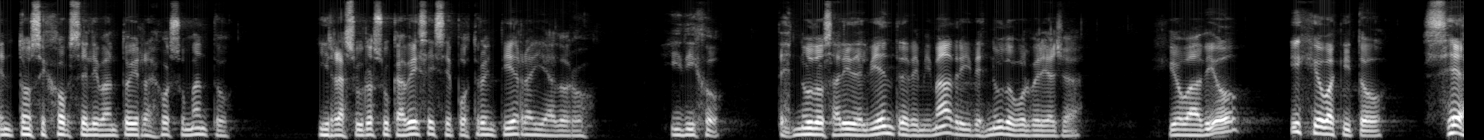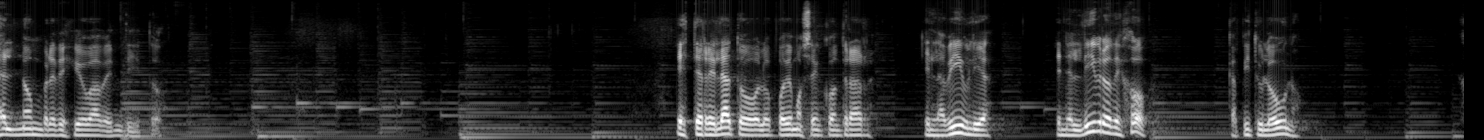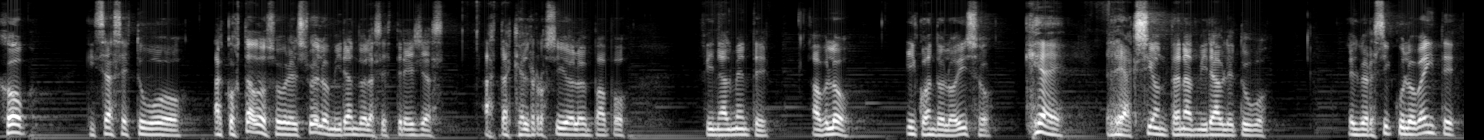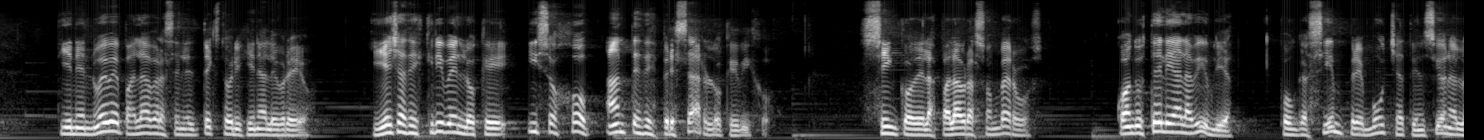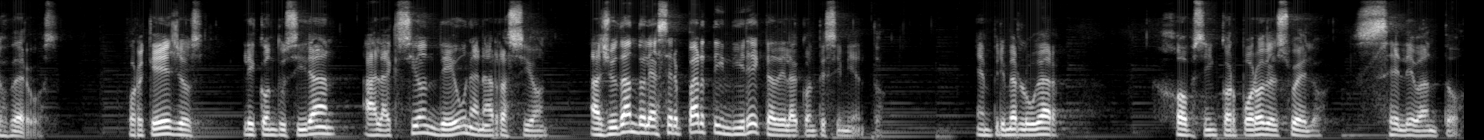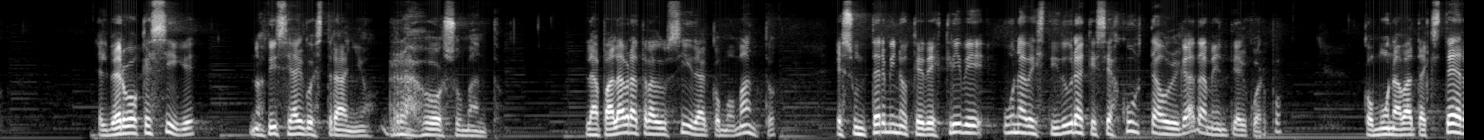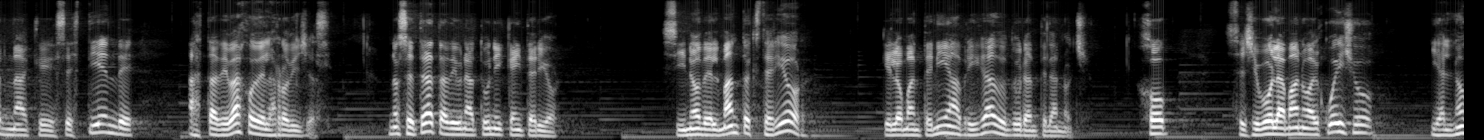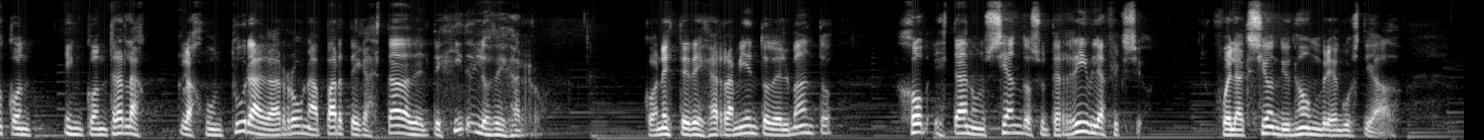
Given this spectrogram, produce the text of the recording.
Entonces Job se levantó y rasgó su manto, y rasuró su cabeza y se postró en tierra y adoró. Y dijo, Desnudo salí del vientre de mi madre y desnudo volveré allá. Jehová dio y Jehová quitó, sea el nombre de Jehová bendito. Este relato lo podemos encontrar en la Biblia, en el libro de Job, capítulo 1. Job Quizás estuvo acostado sobre el suelo mirando las estrellas hasta que el rocío lo empapó. Finalmente habló y cuando lo hizo, qué reacción tan admirable tuvo. El versículo 20 tiene nueve palabras en el texto original hebreo y ellas describen lo que hizo Job antes de expresar lo que dijo. Cinco de las palabras son verbos. Cuando usted lea la Biblia, ponga siempre mucha atención a los verbos porque ellos le conducirán a la acción de una narración, ayudándole a ser parte indirecta del acontecimiento. En primer lugar, Job se incorporó del suelo, se levantó. El verbo que sigue nos dice algo extraño, rasgó su manto. La palabra traducida como manto es un término que describe una vestidura que se ajusta holgadamente al cuerpo, como una bata externa que se extiende hasta debajo de las rodillas. No se trata de una túnica interior, sino del manto exterior que lo mantenía abrigado durante la noche. Job se llevó la mano al cuello y al no encontrar la, juntura agarró una parte gastada del tejido y los desgarró. Con este desgarramiento del manto, Job está anunciando su terrible aflicción. Fue la acción de un hombre angustiado,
